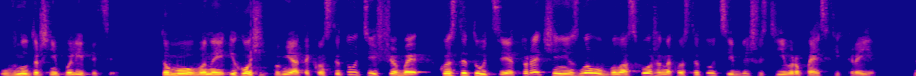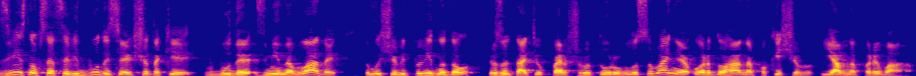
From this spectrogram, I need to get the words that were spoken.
у внутрішній політиці. Тому вони і хочуть поміняти конституцію, щоб конституція Туреччини знову була схожа на конституції більшості європейських країн. Звісно, все це відбудеться, якщо таки буде зміна влади, тому що відповідно до результатів першого туру голосування у Ердогана поки що явна перевага.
